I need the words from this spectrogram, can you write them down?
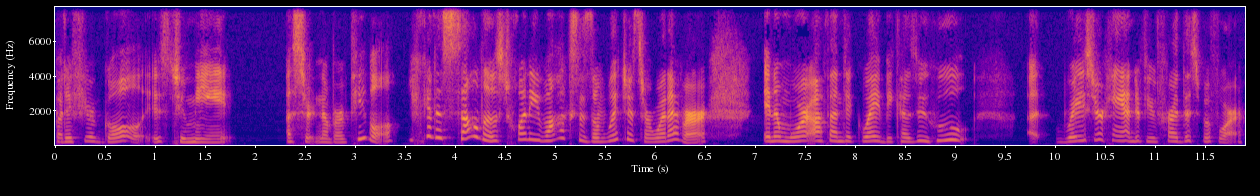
But if your goal is to meet a certain number of people, you're going to sell those 20 boxes of widgets or whatever in a more authentic way because who uh, raise your hand if you've heard this before.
